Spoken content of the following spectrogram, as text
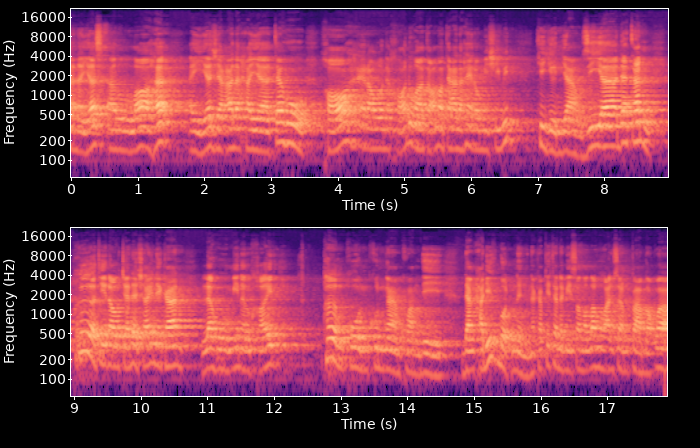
านยัสอัลลอฮะไอยะจะอัลฮายาตะฮูขอให้เราเนี่ยขอดูอาต่ออัลลอฮฺตะอาลาให้เรามีชีวิต ที่ยืนยาวซียาดะทันเพื่อที่เราจะได้ใช้ในการละหูมินัลคอยเพิ่มพูนคุณงามความดี ดังฮะดิษบทหนึ่งนะครับที่ท่านนบีสุลต่านละฮ์มุอะลัยฮิสลามกล่าวบอกว่า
